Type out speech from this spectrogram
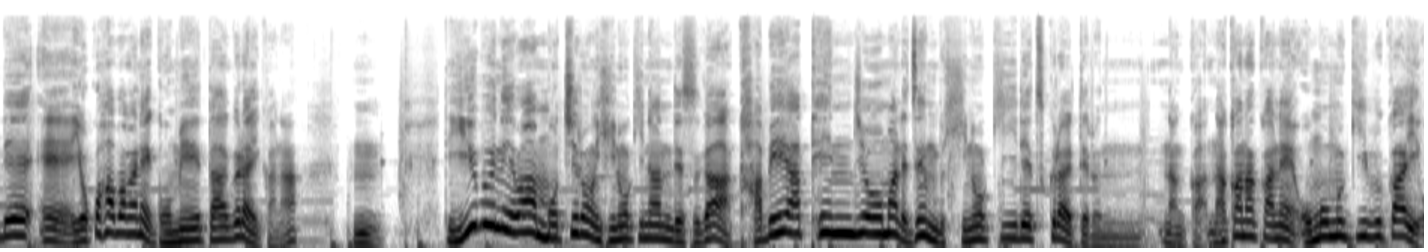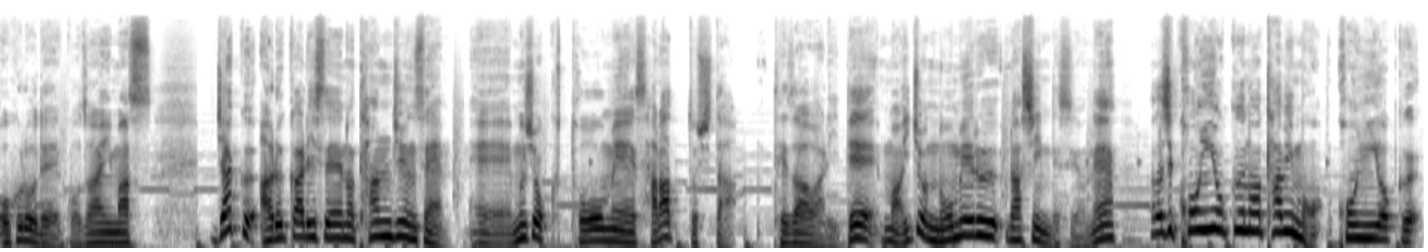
で、えー横幅がね、5メーターぐらいかな。うん。で、湯船はもちろんヒノキなんですが、壁や天井まで全部ヒノキで作られてる、なんか、なかなかね、趣深いお風呂でございます。弱アルカリ性の単純泉、えー無色透明、さらっとした手触りで、まあ一応飲めるらしいんですよね。私、混浴の旅も、混浴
